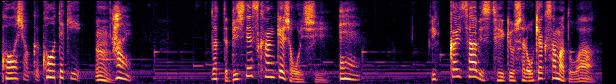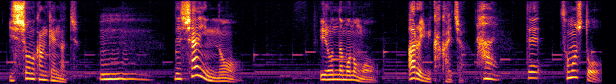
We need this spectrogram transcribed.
公職公的、うん、はい。だってビジネス関係者多いし、ええ、一回サービス提供したらお客様とは一生の関係になっちゃうで社員のいろんなものもある意味抱えちゃう。はい、でその人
